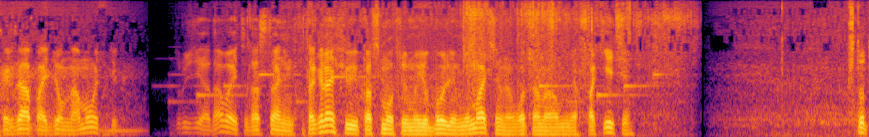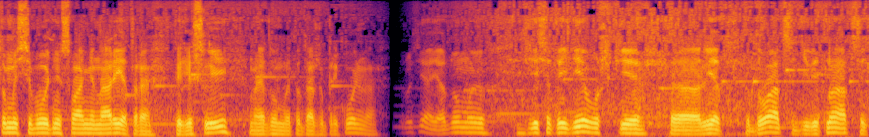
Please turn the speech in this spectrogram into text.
когда пойдем на мостик. Друзья, давайте достанем фотографию и посмотрим ее более внимательно. Вот она у меня в пакете. Что-то мы сегодня с вами на ретро перешли, но я думаю, это даже прикольно. Друзья, я думаю, здесь этой девушке э, лет 20-19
